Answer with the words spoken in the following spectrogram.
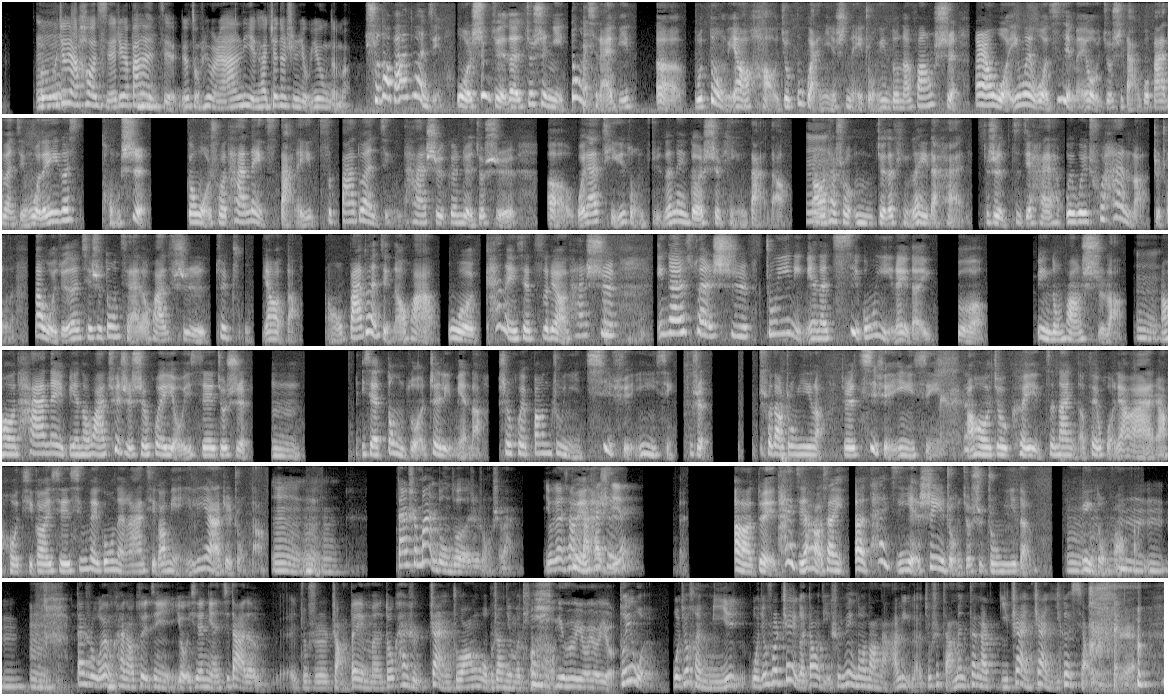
我我就有点好奇，这个八段锦就总是有人安利，它真的是有用的吗？说到八段锦，我是觉得就是你动起来比。呃，不动要好，就不管你是哪种运动的方式。当然，我因为我自己没有就是打过八段锦，我的一个同事跟我说，他那次打了一次八段锦，他是跟着就是呃国家体育总局的那个视频打的。然后他说，嗯，觉得挺累的，还就是自己还微微出汗了这种的。那我觉得其实动起来的话是最主要的。然后八段锦的话，我看了一些资料，它是应该算是中医里面的气功一类的一个运动方式了。嗯，然后它那边的话，确实是会有一些就是嗯一些动作，这里面的是会帮助你气血运行，就是说到中医了，就是气血运行，然后就可以增大你的肺活量啊，然后提高一些心肺功能啊，提高免疫力啊这种的。嗯嗯嗯。但是慢动作的这种是吧？有点像打太极。啊，对，太极好像呃，太极也是一种就是中医的运动方法。嗯嗯嗯嗯。但是我有看到最近有一些年纪大的，呃，就是长辈们都开始站桩，我不知道你有没有听过？有有有有有。所以我我就很迷，我就说这个到底是运动到哪里了？就是咱们在那儿一站站一个小时，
